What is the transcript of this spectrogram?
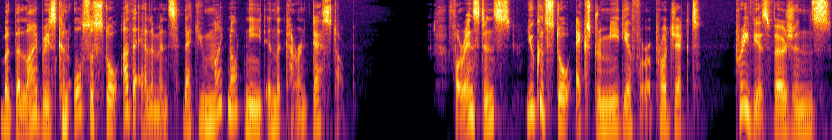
But the libraries can also store other elements that you might not need in the current desktop. For instance, you could store extra media for a project, previous versions,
